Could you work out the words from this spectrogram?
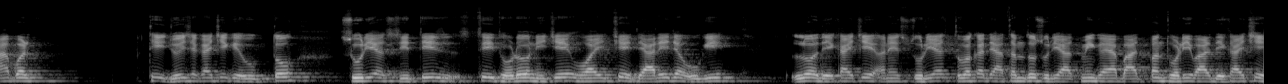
આ પરથી જોઈ શકાય છે કે ઉગતો સૂર્ય સ્થિતિથી થોડો નીચે હોય છે, ત્યારે જ ઉગી લો દેખાય છે અને સૂર્યાસ્ત વખતે આથમતો સૂર્ય આથમી ગયા બાદ પણ થોડી વાર દેખાય છે.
